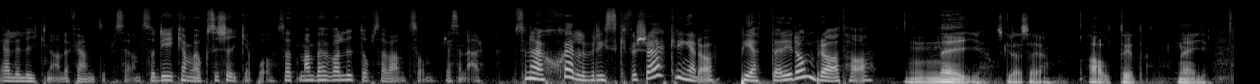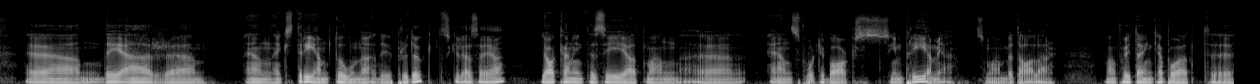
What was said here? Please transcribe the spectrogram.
eller liknande 50 procent. Så det kan man också kika på. Så att man behöver vara lite observant som resenär. Sådana här självriskförsäkringar då, Peter, är de bra att ha? Nej, skulle jag säga. Alltid nej. Eh, Det är eh, en extremt onödig produkt, skulle jag säga. Jag kan inte se att man eh, ens får tillbaks sin premie som man betalar. Man får ju tänka på att eh,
